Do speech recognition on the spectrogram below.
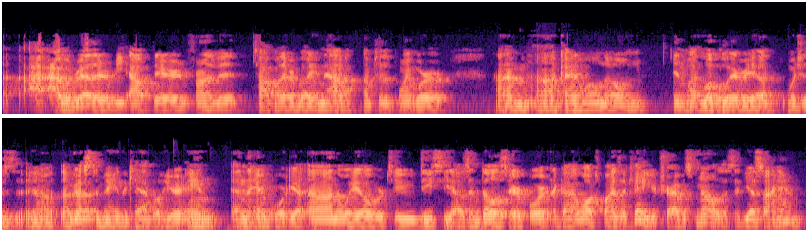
I, I would rather be out there in front of it, talking with everybody. And now I'm to the point where I'm uh, kind of well known in my local area, which is you know, Augusta, Maine, the capital here, and and the airport. Yeah, uh, on the way over to DC, I was in Dulles Airport, and a guy walks by and he's like, "Hey, you're Travis Mills." I said, "Yes, I am."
